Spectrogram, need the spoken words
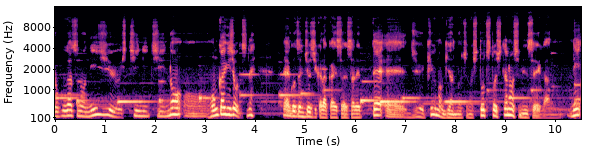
6月の27日の本会議場ですね、え午前10時から開催されて、え19の議案のうちの一つとしての市民請願に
